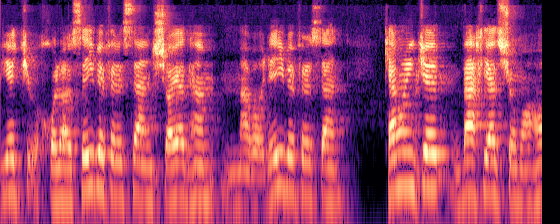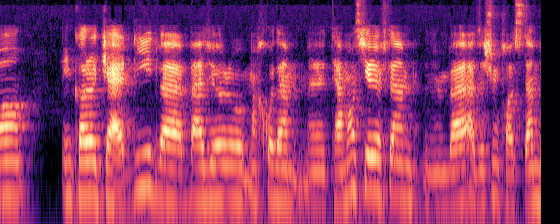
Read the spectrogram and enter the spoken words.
یک خلاصه ای بفرستن شاید هم مقاله ای بفرستن. کما اینکه برخی از شماها این کار رو کردید و بعضی رو من خودم تماس گرفتم و ازشون خواستم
